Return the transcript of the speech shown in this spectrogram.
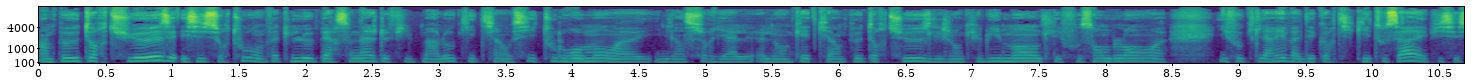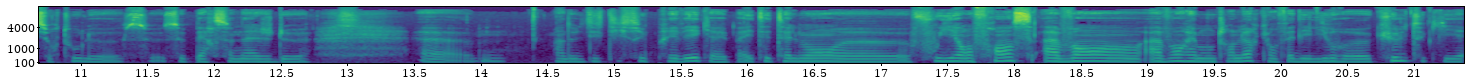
un peu tortueuse et c'est surtout en fait le personnage de Philippe Marlowe qui tient aussi tout le roman. bien sûr, il y a l'enquête qui est un peu tortueuse, les gens qui lui mentent, les faux semblants. il faut qu'il arrive à décortiquer tout ça et puis c'est surtout ce, personnage de un détective privé qui n'avait pas été tellement euh, fouillé en France avant, avant Raymond Chandler, qui ont fait des livres cultes qui,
